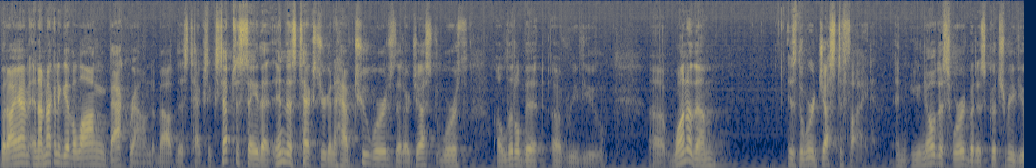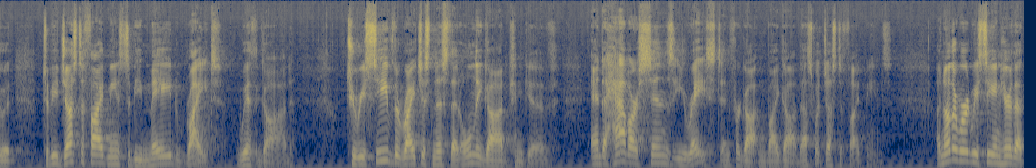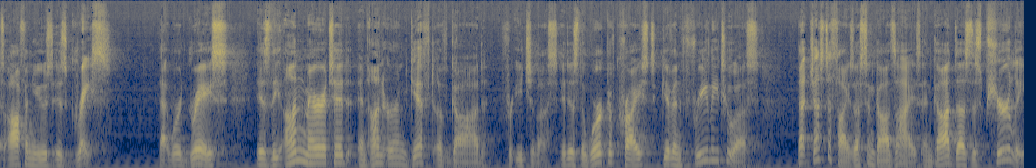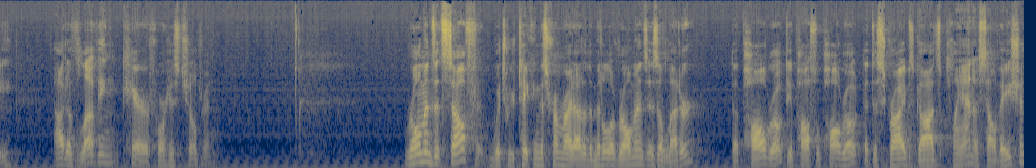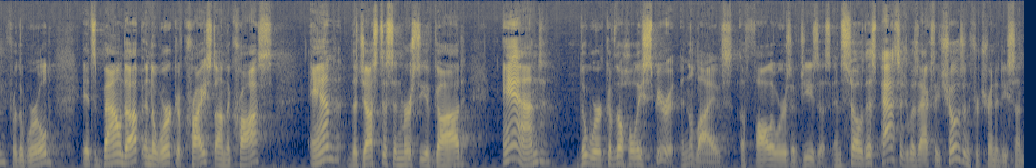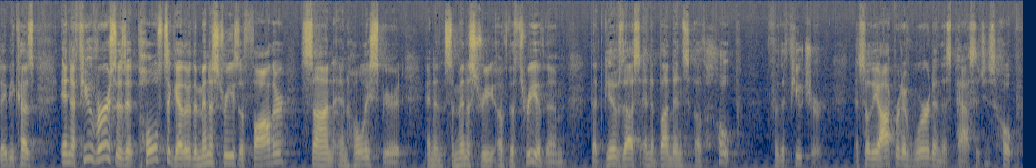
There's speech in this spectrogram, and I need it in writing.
but I am, and I'm not going to give a long background about this text, except to say that in this text you're going to have two words that are just worth a little bit of review. Uh, one of them is the word justified. And you know this word, but it's good to review it. To be justified means to be made right with God, to receive the righteousness that only God can give, and to have our sins erased and forgotten by God. That's what justified means. Another word we see in here that's often used is grace. That word grace is the unmerited and unearned gift of God for each of us. It is the work of Christ given freely to us that justifies us in God's eyes. And God does this purely out of loving care for his children. Romans itself, which we're taking this from right out of the middle of Romans, is a letter that Paul wrote, the Apostle Paul wrote, that describes God's plan of salvation for the world. It's bound up in the work of Christ on the cross and the justice and mercy of God and the work of the Holy Spirit in the lives of followers of Jesus. And so this passage was actually chosen for Trinity Sunday because in a few verses it pulls together the ministries of Father, Son, and Holy Spirit, and it's a ministry of the three of them that gives us an abundance of hope for the future. And so the operative word in this passage is hope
